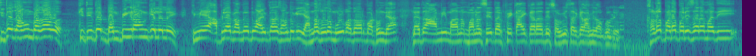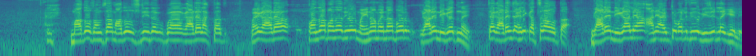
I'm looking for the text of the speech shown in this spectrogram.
तिथं जाऊन बघावं की तिथं डम्पिंग ग्राउंड केलेलं आहे. की मी आपल्या माध्यमातून आयुक्तांना सांगतो की यांना सुद्धा मूळ पदावर पाठवून द्या नाहीतर आम्ही मान मनसेतर्फे काय करा ते सव्वीस तारखेला आम्ही दाखवून देऊ. खडपाड्या परिसरामध्ये माधव संसार माधव सृष्टी इथं गाड्या लागतात. म्हणजे गाड्या पंधरा पंधरा दिवस महिना महिनाभर गाड्या निघत नाही. त्या गाड्यांच्या खाली कचरा होता. गाड्या निघाल्या आणि आयुक्त पाटील तिथं व्हिजिटला गेले.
